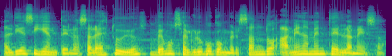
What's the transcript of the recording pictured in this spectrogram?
Al día siguiente, en la sala de estudios, vemos al grupo conversando amenamente en la mesa.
